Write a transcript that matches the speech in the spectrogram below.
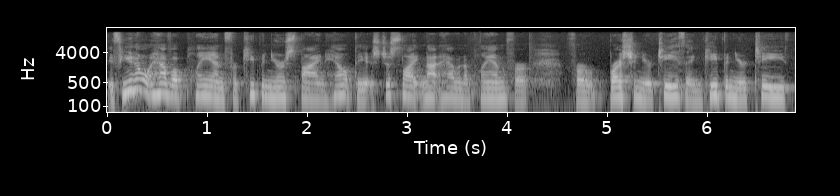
if you don't have a plan for keeping your spine healthy, it's just like not having a plan for, for brushing your teeth and keeping your teeth.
